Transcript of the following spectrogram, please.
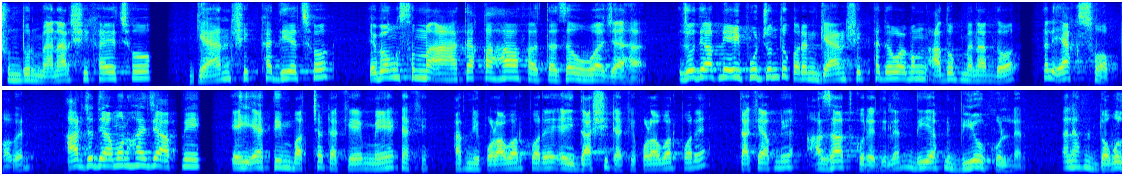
সুন্দর ম্যানার শিখাইছ জ্ঞান শিক্ষা দিয়েছ এবং। যদি আপনি এই পর্যন্ত করেন জ্ঞান, শিক্ষা দেওয়া এবং আদব ম্যানার দেওয়া, তাহলে এক সব পাবেন। আর যদি এমন হয় যে আপনি এই এতিম বাচ্চাটাকে, মেয়েটাকে আপনি পড়াবার পরে, এই দাসীটাকে পড়াবার পরে তাকে আপনি আজাদ করে দিলেন, দিয়ে আপনি বিয়েও করলেন, তাহলে আপনি ডবল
